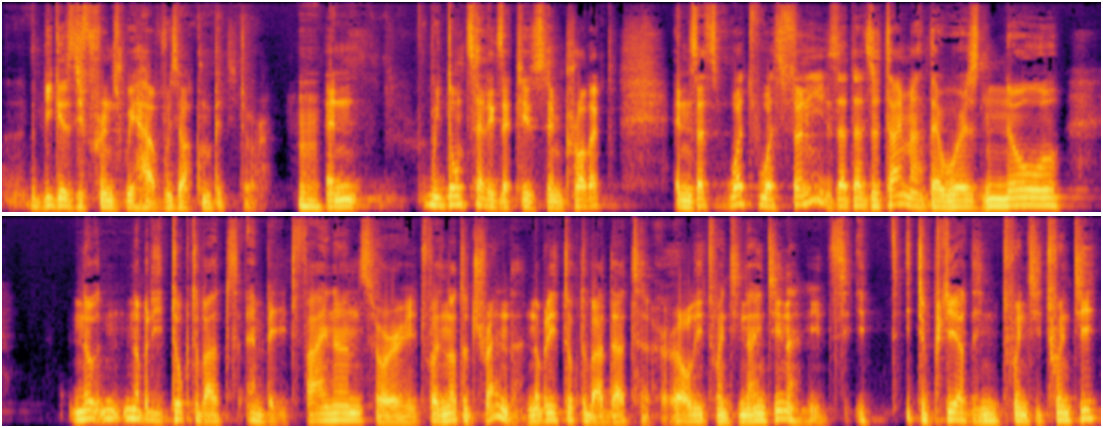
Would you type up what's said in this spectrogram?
the biggest difference we have with our competitor. Mm. And we don't sell exactly the same product. And that's what was funny is that at the time uh, there was no, no, nobody talked about embedded finance or it was not a trend. Nobody talked about that early 2019. It, it, it appeared in 2020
